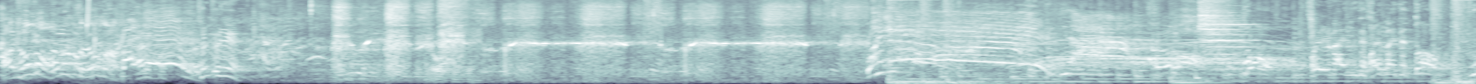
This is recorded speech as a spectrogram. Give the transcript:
아, 형아, 얼었어, 형아. 천천히 또!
